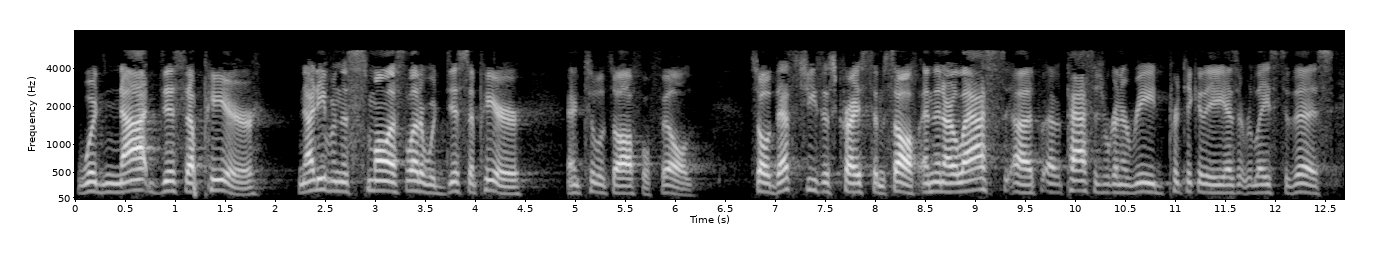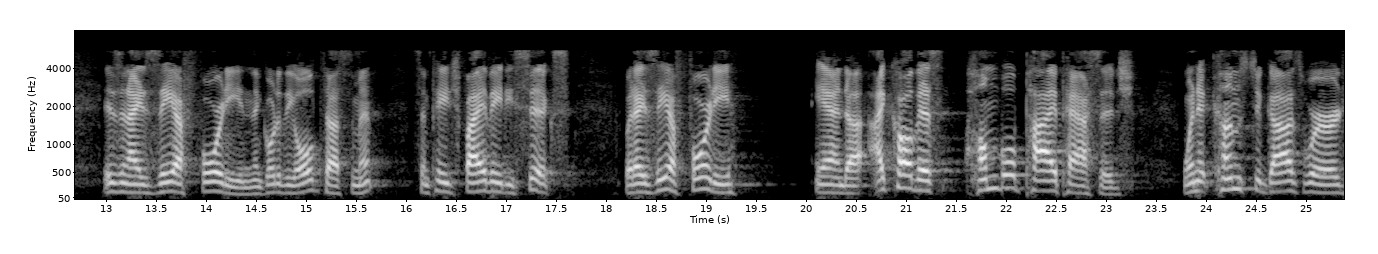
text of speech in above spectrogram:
would not disappear, not even the smallest letter would disappear until it's all fulfilled. So that's Jesus Christ himself. And then our last uh, passage we're going to read, particularly as it relates to this, is in Isaiah 40. And then go to the Old Testament. It's on page 586. But Isaiah 40, and uh, I call this humble pie passage when it comes to God's word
